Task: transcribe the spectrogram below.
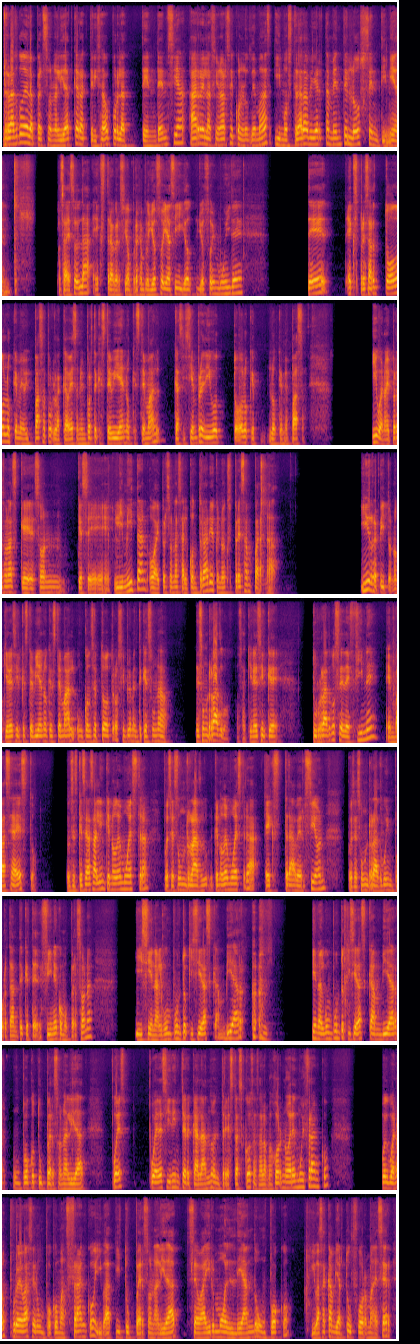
Rasgo de la personalidad caracterizado por la tendencia a relacionarse con los demás y mostrar abiertamente los sentimientos. O sea, eso es la extraversión. Por ejemplo, yo soy así, yo, yo soy muy de, de expresar todo lo que me pasa por la cabeza, no importa que esté bien o que esté mal, casi siempre digo todo lo que, lo que me pasa. Y bueno, hay personas que son que se limitan o hay personas al contrario que no expresan para nada. Y repito, no quiere decir que esté bien o que esté mal un concepto u otro, simplemente que es una es un rasgo, o sea, quiere decir que tu rasgo se define en base a esto. Entonces, que seas alguien que no demuestra, pues es un rasgo, que no demuestra extraversión, pues es un rasgo importante que te define como persona. Y si en algún punto quisieras cambiar, si en algún punto quisieras cambiar un poco tu personalidad, pues puedes ir intercalando entre estas cosas. A lo mejor no eres muy franco, pues bueno, prueba a ser un poco más franco y, va, y tu personalidad se va a ir moldeando un poco y vas a cambiar tu forma de ser,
